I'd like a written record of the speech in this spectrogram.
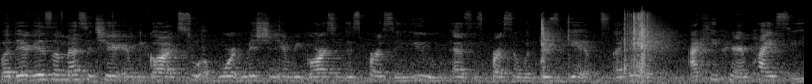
But there is a message here in regards to a board mission in regards to this person, you as this person with this gift. Again, I keep hearing Pisces.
